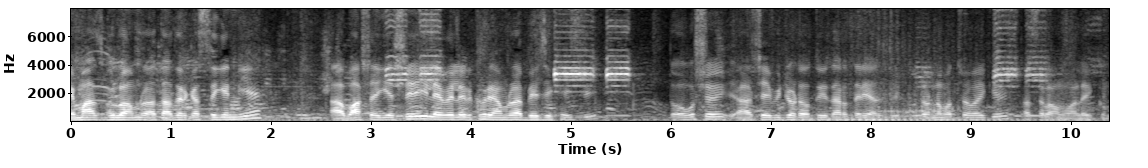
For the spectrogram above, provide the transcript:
এই মাছগুলো আমরা তাদের কাছ থেকে নিয়ে বাসায় গিয়ে সেই লেভেলের করে আমরা বেজে খেয়েছি তো অবশ্যই সেই ভিডিওটা অতি তাড়াতাড়ি আসবে। ধন্যবাদ সবাইকে। আসসালামু আলাইকুম।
